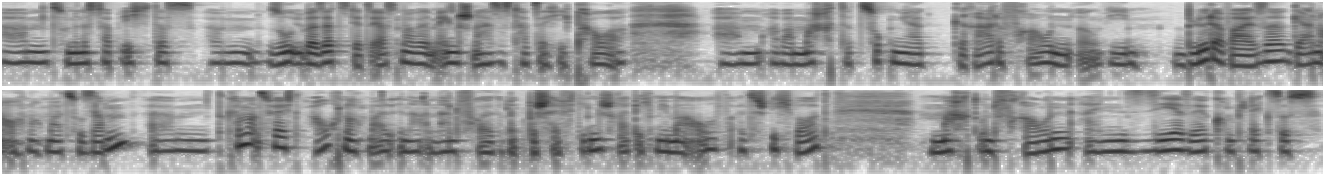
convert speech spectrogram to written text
Ähm, zumindest habe ich das ähm, so übersetzt jetzt erstmal, weil im Englischen heißt es tatsächlich Power. Ähm, aber Macht, da zucken ja gerade Frauen irgendwie blöderweise gerne auch nochmal zusammen. Ähm, können wir uns vielleicht auch nochmal in einer anderen Folge mit beschäftigen, schreibe ich mir mal auf als Stichwort. Macht und Frauen ein sehr, sehr komplexes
